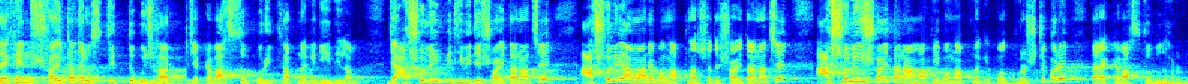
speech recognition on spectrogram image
দেখেন, শয়তানের অস্তিত্ব বুঝার যে একটা বাস্তব পরীক্ষা আপনাকে দিয়ে দিলাম যে আসলেই পৃথিবীতে শয়তান আছে, আসলেই আমার এবং আপনার সাথে শয়তান আছে, আসলেই শয়তান আমাকে এবং আপনাকে পথভ্রষ্ট করে, তার একটা বাস্তব উদাহরণ।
